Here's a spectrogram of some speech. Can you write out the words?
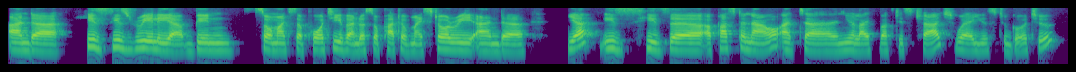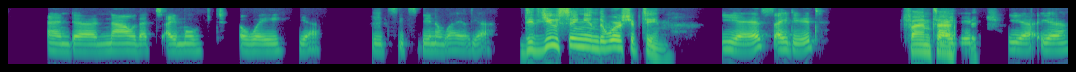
and uh, he's he's really uh, been so much supportive and also part of my story and uh, yeah he's he's uh, a pastor now at new life baptist church where i used to go to and uh, now that I moved away, yeah, it's it's been a while, yeah. Did you sing in the worship team? Yes, I did. Fantastic. Yeah, yeah.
